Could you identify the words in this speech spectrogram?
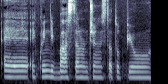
e, e quindi basta, non ce n'è stato più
